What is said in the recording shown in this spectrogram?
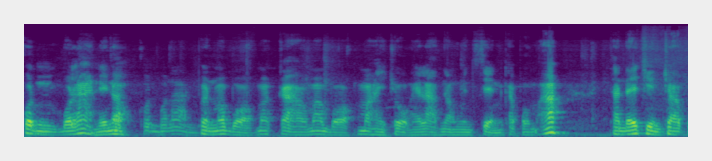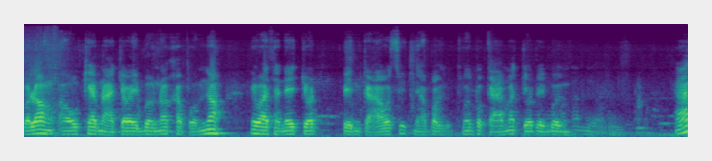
คนโบราณนี่เนาะ คนโบราณ เพื่อนมาบอกมากล่าวมาบอกมาให้โชคให้ลาบน้องวินเซนต์ครับผมเอ้าท่านได้ชื่นชอบก็ลองเอาแคปหน้าจอไปเบิ่งเนาะครับผมเนาะไม่ว่าท่านได้จดเป็นก็เอาสุดเนี่ยสมุดประกาศมาจดไปเบิ่งฮะ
